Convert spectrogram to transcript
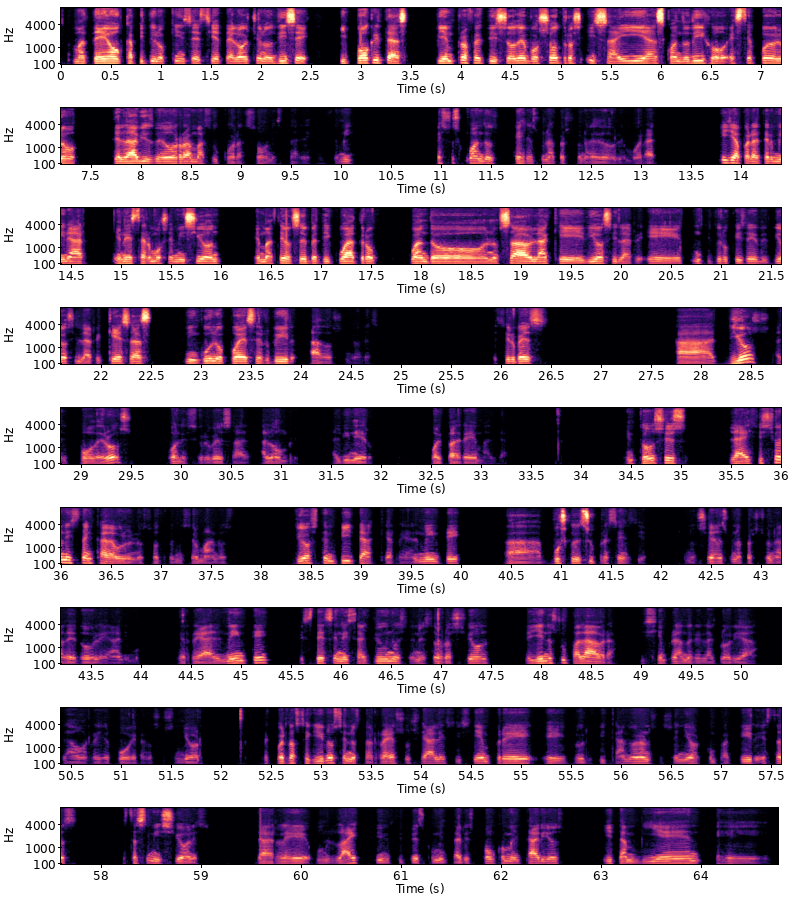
Mateo capítulo 15, 7 al 8 nos dice, hipócritas, Bien profetizó de vosotros Isaías cuando dijo, este pueblo de labios me honra, mas su corazón está lejos de mí. Eso es cuando eres una persona de doble moral. Y ya para terminar, en esta hermosa emisión, en Mateo 6.24, cuando nos habla que Dios y la, eh, un título que dice Dios y las riquezas, ninguno puede servir a dos señores. ¿Le sirves a Dios, al poderoso, o le sirves al, hombre, al dinero, o al padre de maldad? Entonces, la decisión está en cada uno de nosotros, mis hermanos. Dios te invita a que realmente uh, de su presencia, que no seas una persona de doble ánimo, que realmente estés en ese ayuno, en esa oración, leyendo su palabra y siempre dándole la gloria, la honra y el poder a nuestro Señor. Recuerda seguirnos en nuestras redes sociales y siempre eh, glorificando a nuestro Señor, compartir estas, estas emisiones, darle un like, si tienes comentarios, pon comentarios y también eh,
